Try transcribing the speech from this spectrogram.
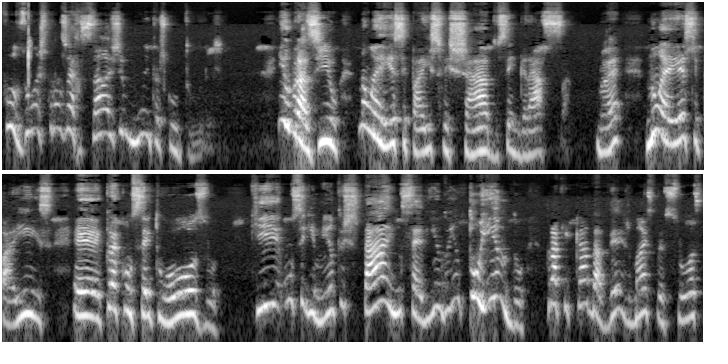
fusões transversais de muitas culturas. E o Brasil não é esse país fechado, sem graça, não é? Não é esse país é, preconceituoso que um segmento está inserindo, intuindo para que cada vez mais pessoas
